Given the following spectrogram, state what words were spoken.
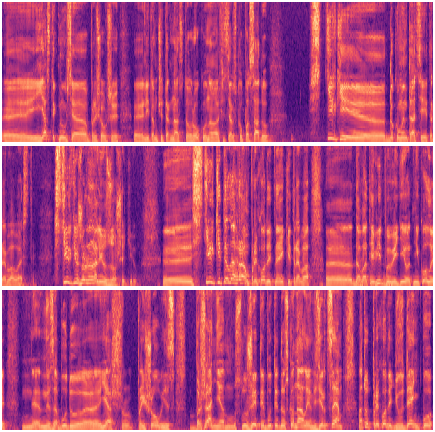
Е, Я стикнувся, прийшовши е, літом 2014 року на офіцерську посаду. Стільки е, документації треба вести, стільки журналів зошитів, е, стільки телеграм приходить, на які треба е, давати відповідь. І от ніколи не забуду, е, я ж прийшов із бажанням служити, бути досконалим взірцем. А тут приходить в день по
